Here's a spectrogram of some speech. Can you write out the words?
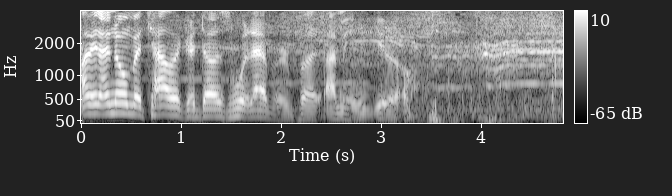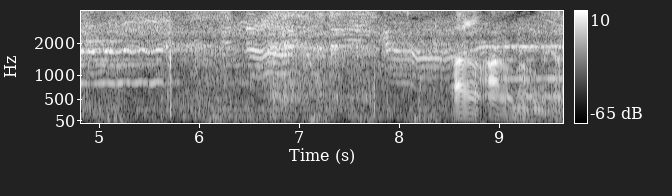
I mean, I know Metallica does whatever, but I mean, you know. I don't, I don't know, man.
